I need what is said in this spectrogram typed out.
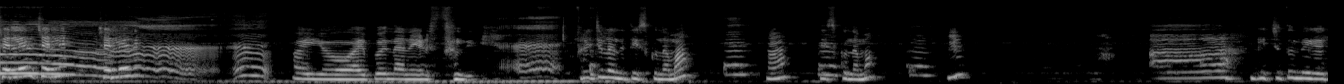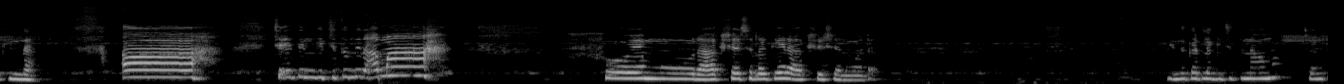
చెల్లేది చెల్లి చెల్లేది అయ్యో అయిపోయిందని ఏడుస్తుంది. ఫ్రిడ్జ్లో ఉంది తీసుకుందామా? తీసుకుందామా? ఆ, గిచ్చుతుంది కింద. ఆ, చేతిని గిచ్చుతుంది. రామా! ఓయమ్మో రాక్షసులకే రాక్షసి అనమాట ఎందుకు అట్లా గిచ్చుతున్నావమ్మా చొంట.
